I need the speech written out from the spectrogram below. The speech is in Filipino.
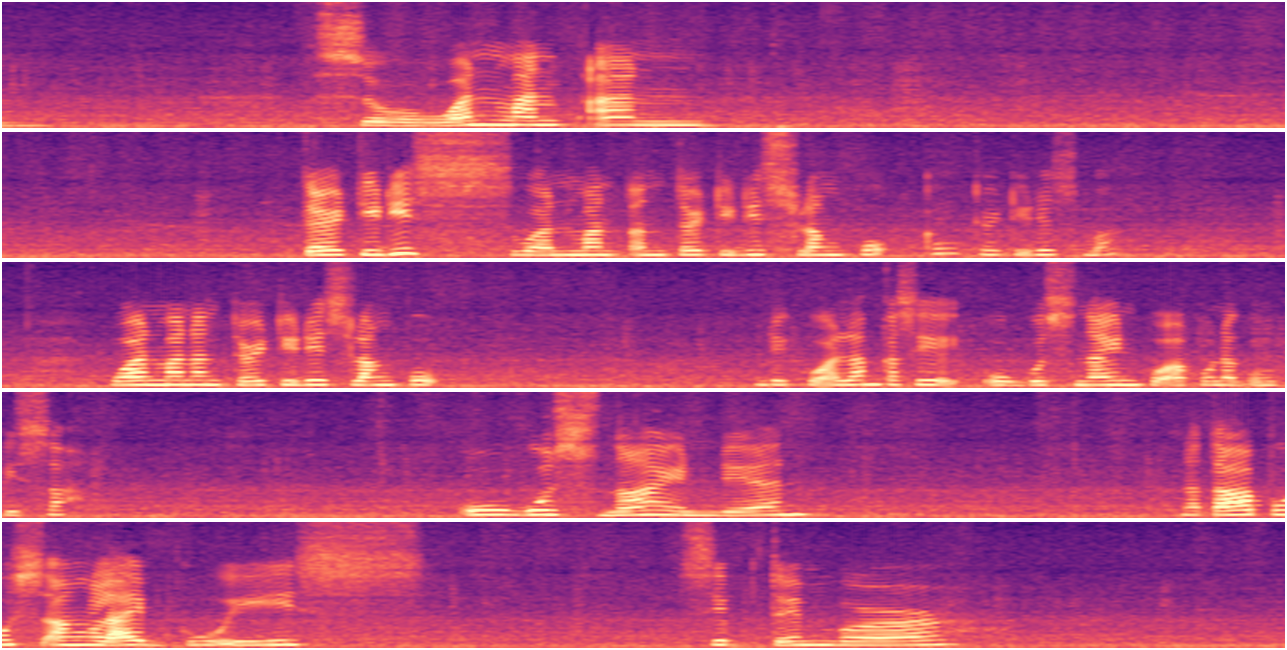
So one month and 30 days. 1 month and 30 days lang po. Ay, 30 days ba? 1 month and 30 days lang po. Hindi ko alam kasi August 9 po ako nag-umpisa. August 9 then natapos ang live ko is September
